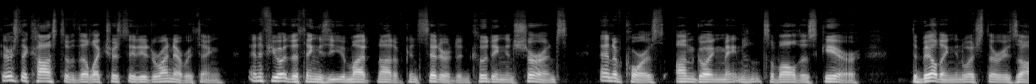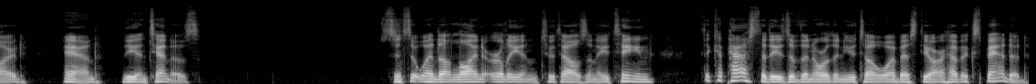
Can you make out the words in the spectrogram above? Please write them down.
there's the cost of the electricity to run everything, and a few other things that you might not have considered, including insurance, and of course, ongoing maintenance of all this gear, the building in which they reside, and the antennas. Since it went online early in 2018, the capacities of the Northern Utah WebSDR have expanded.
